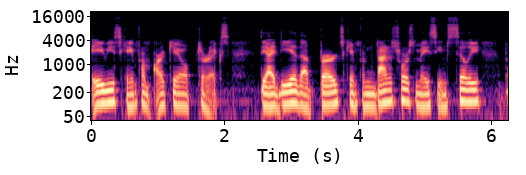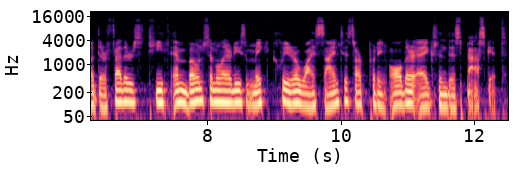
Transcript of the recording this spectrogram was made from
aves came from Archaeopteryx. The idea that birds came from dinosaurs may seem silly, but their feathers, teeth, and bone similarities make it clear why scientists are putting all their eggs in this basket.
